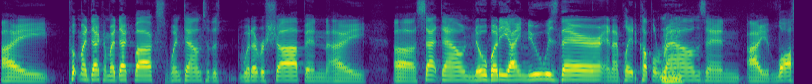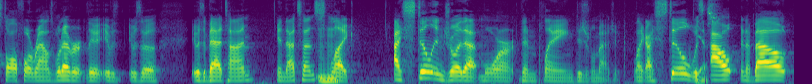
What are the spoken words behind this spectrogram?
I put my deck in my deck box, went down to the whatever shop, and I uh, sat down. Nobody I knew was there, and I played a couple mm-hmm. rounds, and I lost all four rounds. Whatever it was, it was a it was a bad time in that sense. Mm-hmm. Like I still enjoy that more than playing digital Magic. Like I still was Yes. out and about.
